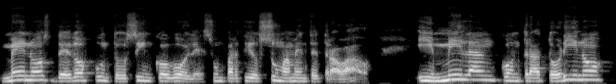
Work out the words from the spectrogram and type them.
menos de 2.5 goles, un partido sumamente trabado. Y Milan contra Torino,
